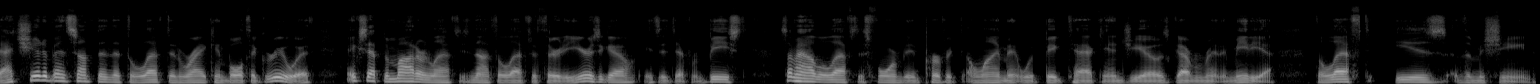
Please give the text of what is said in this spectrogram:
That should have been something that the left and right can both agree with, except the modern left is not the left of 30 years ago, it's a different beast. Somehow the left is formed in perfect alignment with big tech, NGOs, government, and media. The left is the machine.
